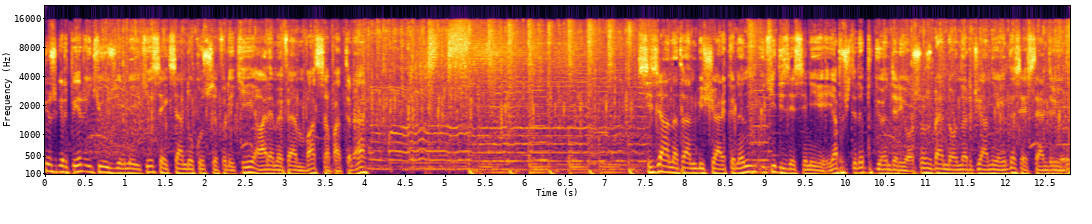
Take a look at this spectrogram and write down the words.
0541 222 8902 Alem FM WhatsApp hattına sizi anlatan bir şarkının iki dizesini yapıştırıp gönderiyorsunuz. Ben de onları canlı yayında seslendiriyorum.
